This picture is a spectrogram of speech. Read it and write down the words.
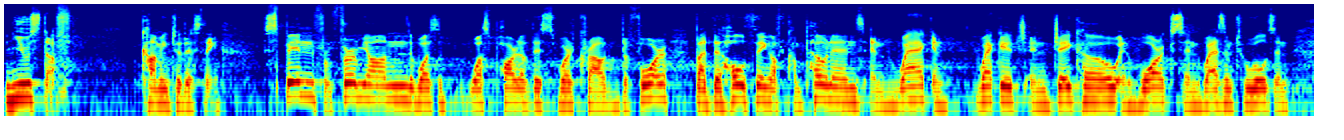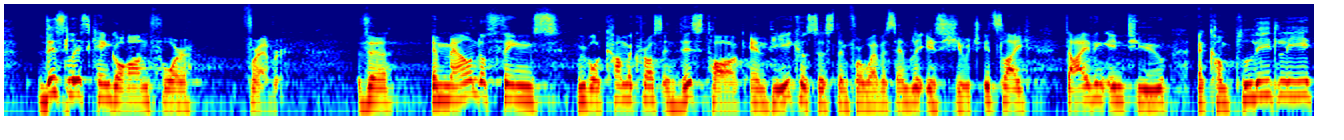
new stuff coming to this thing. Spin from Fermion was, was part of this word crowd before, but the whole thing of components and wac and Wackage and JCO and Warks and WASM tools, and this list can go on for forever. The amount of things we will come across in this talk and the ecosystem for WebAssembly is huge. It's like diving into a completely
